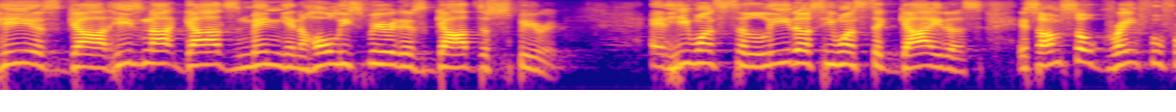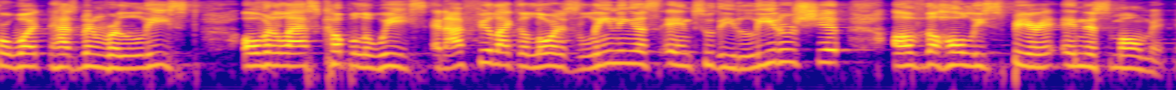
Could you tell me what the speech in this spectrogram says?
He is God. He's not God's minion. Holy Spirit is God the Spirit and He wants to lead us, He wants to guide us. And so I'm so grateful for what has been released over the last couple of weeks. And I feel like the Lord is leaning us into the leadership of the Holy Spirit in this moment.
